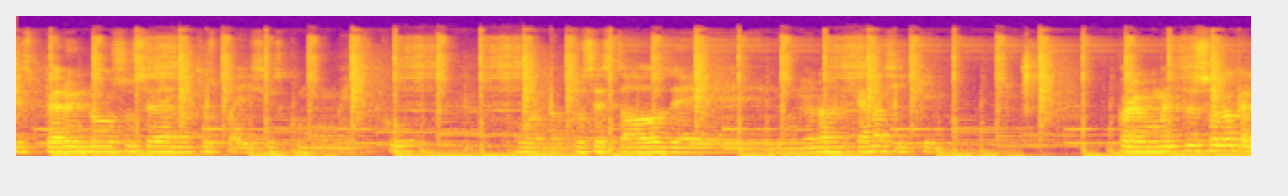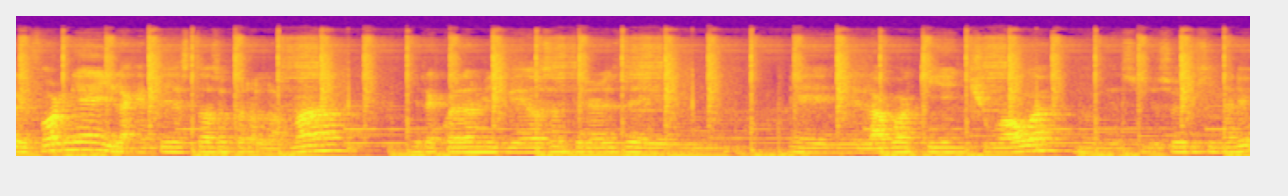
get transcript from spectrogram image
espero y no suceda en otros países como México o en otros estados de la Unión Americana, así que por el momento es solo California y la gente ya está súper alarmada. Y recuerdan mis videos anteriores de eh, el agua aquí en Chihuahua, donde yo soy originario,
